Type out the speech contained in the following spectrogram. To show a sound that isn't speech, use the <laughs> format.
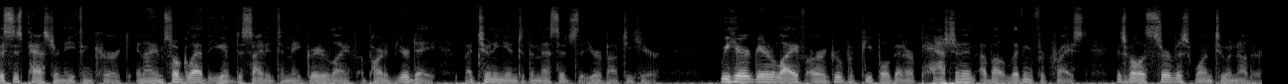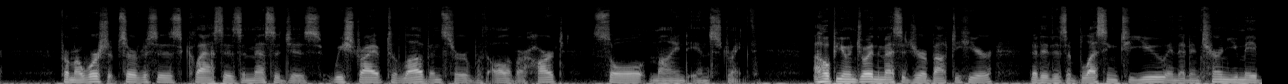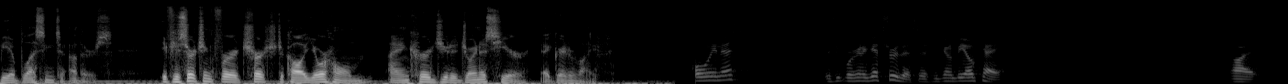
This is Pastor Nathan Kirk, and I am so glad that you have decided to make Greater Life a part of your day by tuning in to the message that you're about to hear. We here at Greater Life are a group of people that are passionate about living for Christ as well as service one to another. From our worship services, classes, and messages, we strive to love and serve with all of our heart, soul, mind, and strength. I hope you enjoy the message you're about to hear, that it is a blessing to you, and that in turn you may be a blessing to others. If you're searching for a church to call your home, I encourage you to join us here at Greater Life. Holiness. This, we're going to get through this. This is going to be okay. All right.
